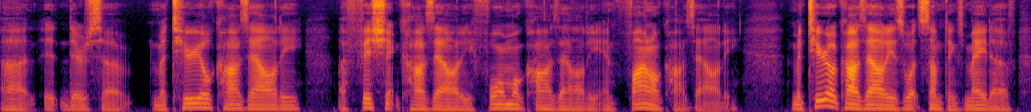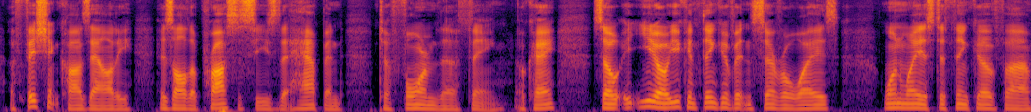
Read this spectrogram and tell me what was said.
Uh, it, there's uh, material causality, efficient causality, formal causality, and final causality. Material causality is what something's made of. Efficient causality is all the processes that happened to form the thing. Okay, so you know you can think of it in several ways. One way is to think of uh,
